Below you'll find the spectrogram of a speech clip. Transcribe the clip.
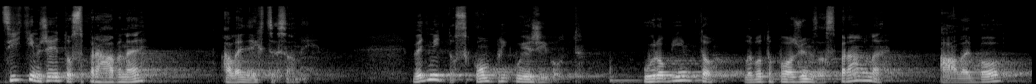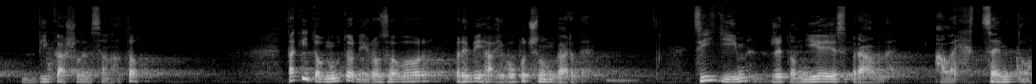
Cítim, že je to správne, ale nechce sa mi. Veď mi to skomplikuje život. Urobím to, lebo to považujem za správne, alebo vykašlem sa na to. Takýto vnútorný rozhovor prebieha aj v opočnom garde. Cítim, že to nie je správne, ale chcem to.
